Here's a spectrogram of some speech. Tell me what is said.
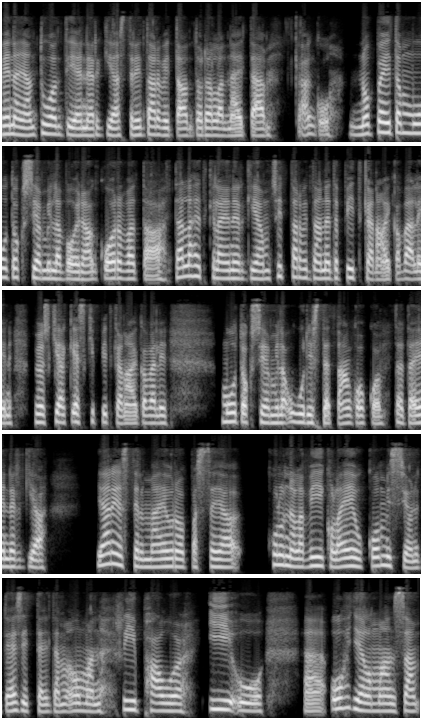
Venäjän tuontienergiasta, niin tarvitaan todella näitä kuin nopeita muutoksia, millä voidaan korvata tällä hetkellä energiaa, mutta sitten tarvitaan näitä pitkän aikavälin, myöskin ja keskipitkän aikavälin muutoksia, millä uudistetaan koko tätä energiajärjestelmää Euroopassa ja kuluneella viikolla EU-komissio nyt esitteli tämän oman Repower EU-ohjelmansa,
